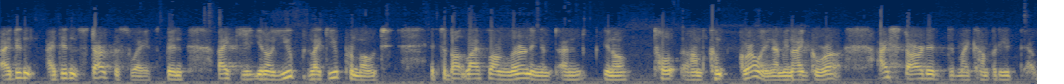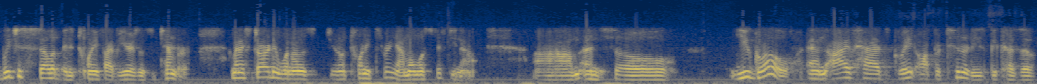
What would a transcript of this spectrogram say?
I didn't, I didn't start this way. It's been like you, you know, you like you promote. It's about lifelong learning and, and you know, to, um, com- growing. I mean, I grew. I started my company. We just celebrated 25 years in September. I mean, I started when I was, you know, 23. I'm almost 50 now, um, and so you grow. And I've had great opportunities because of,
